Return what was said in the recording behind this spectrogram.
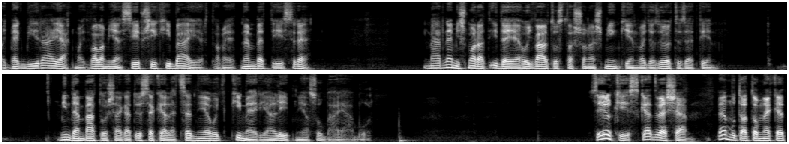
Vagy megbírálják majd valamilyen szépséghibáért, amelyet nem vett észre? Már nem is maradt ideje, hogy változtasson a sminkjén vagy az öltözetén. Minden bátorságát össze kellett szednie, hogy kimerjen lépni a szobájából. Szilkész, kedvesem, bemutatom neked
